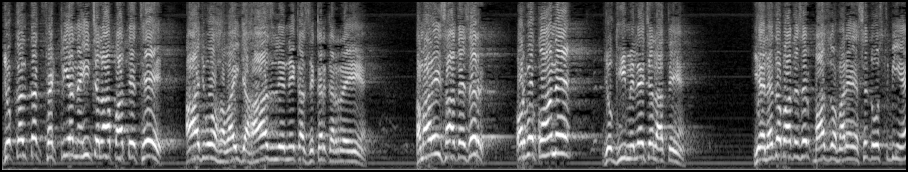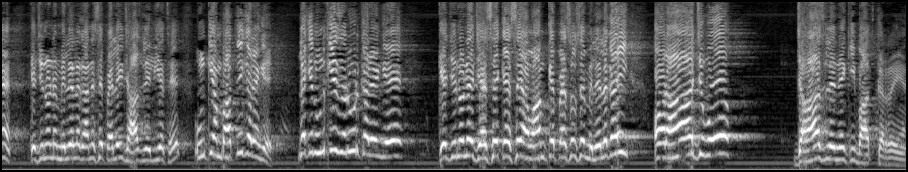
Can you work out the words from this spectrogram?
جو کل تک فیکٹریاں نہیں چلا پاتے تھے آج وہ ہوائی جہاز لینے کا ذکر کر رہے ہیں۔ ہمارے ہی ساتھ ہے سر۔ اور وہ کون ہے جو گھی ملے چلاتے ہیں؟ یہ علیحدہ بات ہے سر۔ بعض ہمارے ایسے دوست بھی ہیں کہ جنہوں نے ملے لگانے سے پہلے ہی جہاز لے لیے تھے۔ ان کی ہم بات نہیں کریں گے۔ لیکن ان کی ضرور کریں گے کہ جنہوں نے جیسے کیسے عوام کے پیسوں سے ملے لگائی اور آج وہ جہاز لینے کی بات کر رہے ہیں۔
